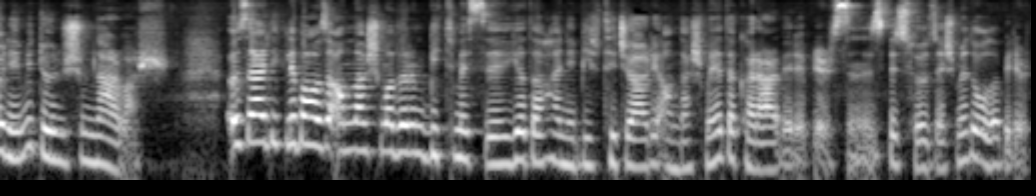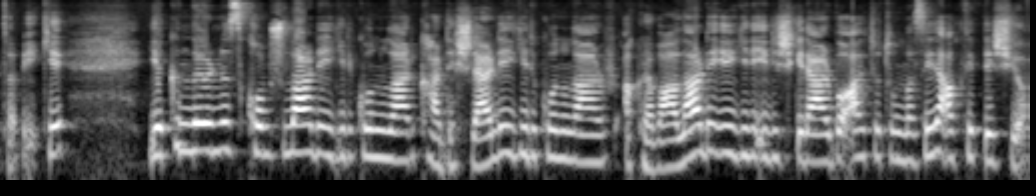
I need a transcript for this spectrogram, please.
önemli dönüşümler var. Özellikle bazı anlaşmaların bitmesi ya da hani bir ticari anlaşmaya da karar verebilirsiniz. Bir sözleşme de olabilir tabii ki. Yakınlarınız, komşularla ilgili konular, kardeşlerle ilgili konular, akrabalarla ilgili ilişkiler bu ay tutulmasıyla aktifleşiyor.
